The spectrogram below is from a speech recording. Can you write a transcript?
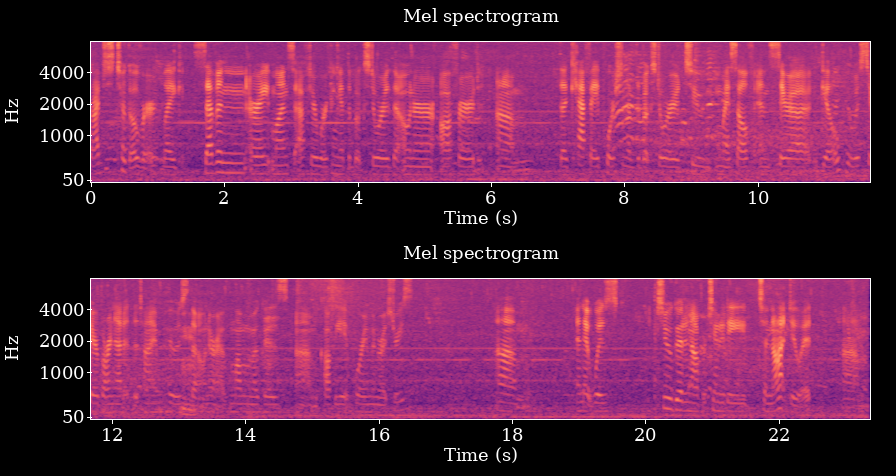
God just took over. Like seven or eight months after working at the bookstore, the owner offered um, the cafe portion of the bookstore to myself and Sarah Gill, who was Sarah Barnett at the time, who was mm-hmm. the owner of Mama Mocha's um, Coffee Emporium and Roasteries. Um, and it was too good an opportunity to not do it. Um,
